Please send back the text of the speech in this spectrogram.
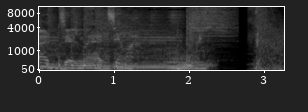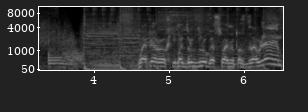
Отдельная тема. Во-первых, мы друг друга с вами поздравляем.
